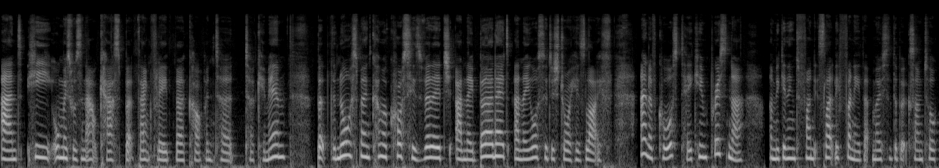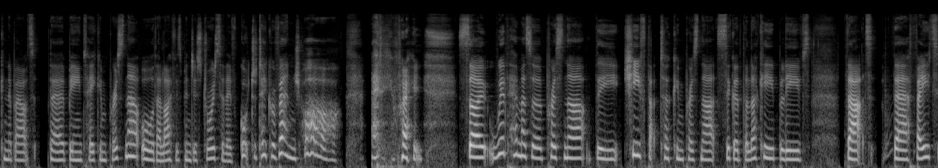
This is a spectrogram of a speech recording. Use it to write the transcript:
and he almost was an outcast, but thankfully the carpenter took him in. But the Norsemen come across his village and they burn it, and they also destroy his life, and of course take him prisoner. I'm beginning to find it slightly funny that most of the books I'm talking about, they're being taken prisoner or their life has been destroyed, so they've got to take revenge. Ah! Anyway, so with him as a prisoner, the chief that took him prisoner, Sigurd the Lucky, believes that their fate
